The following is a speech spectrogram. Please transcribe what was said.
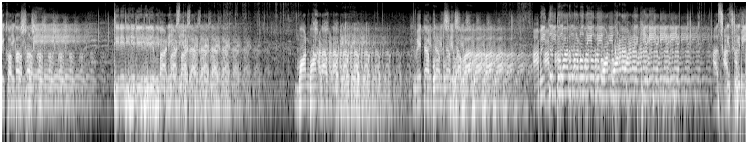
এই কথা শুনে তিনি ধীরে ধীরে বাড়ি আসতে লাগলেন। মন খারাপ করে। মেয়েটা বলছে বাবা আমি তো তোমার কোনোদিন মন খারাপ দেখিনি। আজকে তুমি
